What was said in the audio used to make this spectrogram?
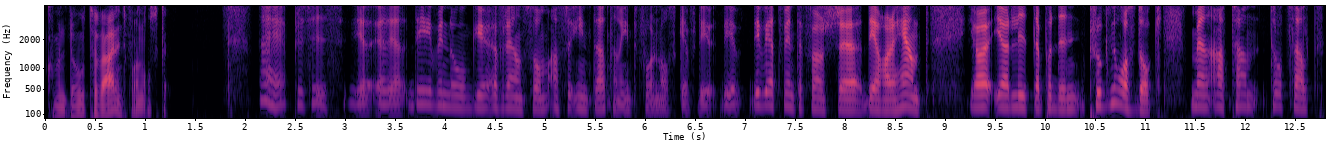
kommer nog tyvärr inte få en Oscar. Nej, precis. Det är vi nog överens om. Alltså inte att han inte får en Oscar, för det, det, det vet vi inte förrän eh, det har hänt. Jag, jag litar på din prognos dock, men att han trots allt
